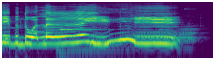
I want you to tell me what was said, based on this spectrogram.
รีบเป็นด่วนเลย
